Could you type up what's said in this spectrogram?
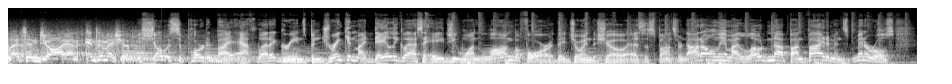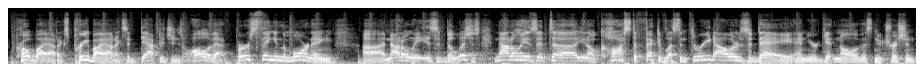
Let's enjoy an intermission. The show is supported by Athletic Greens. Been drinking my daily glass of AG1 long before they joined the show as a sponsor. Not only am I loading up on vitamins, minerals, probiotics, prebiotics, adaptogens, all of that first thing in the morning. Uh, not only is it delicious, not only is it uh, you know cost effective, less than three dollars a day, and you're getting all of this nutrition,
